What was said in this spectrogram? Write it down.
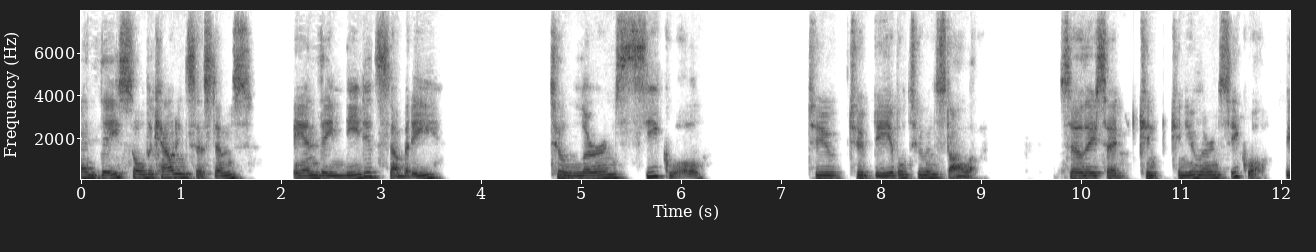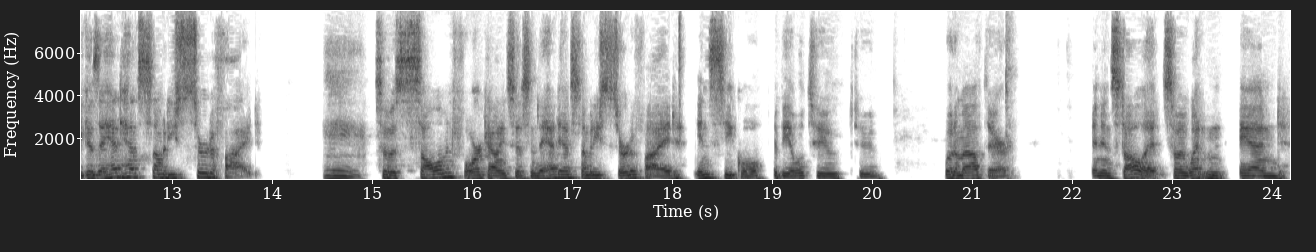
and they sold accounting systems and they needed somebody to learn SQL to to be able to install them. So they said, "Can can you learn SQL?" Because they had to have somebody certified. Mm. So it was Solomon Four accounting system. They had to have somebody certified in SQL to be able to to put them out there and install it. So I went and, and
